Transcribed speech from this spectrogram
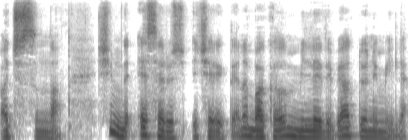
açısından. Şimdi eser içeriklerine bakalım Milli Edebiyat dönemiyle.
